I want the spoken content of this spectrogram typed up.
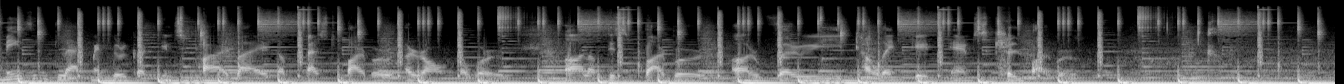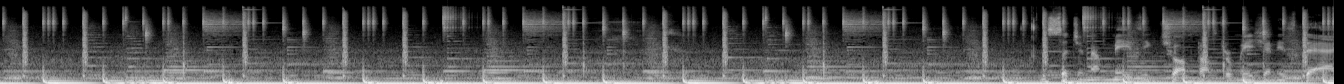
Amazing black men haircut inspired by the best barber around the world. All of these barber are very talented and skilled barber. Such an amazing chop transformation is that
